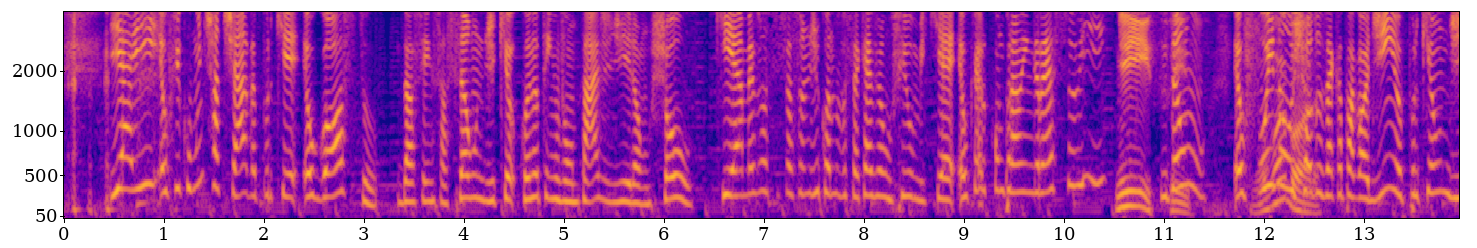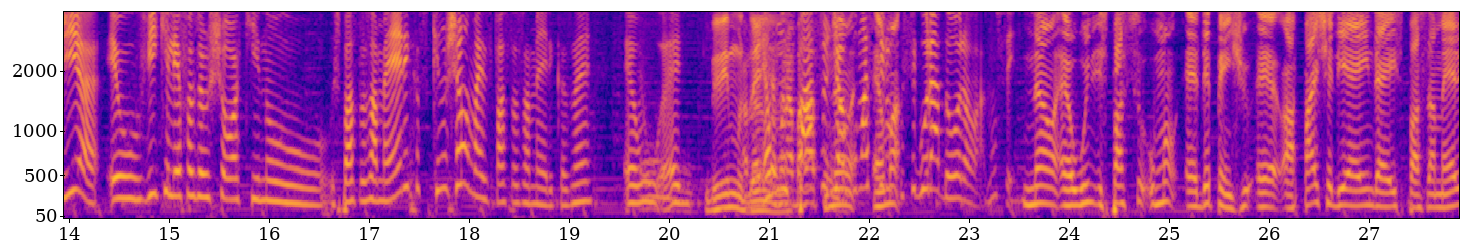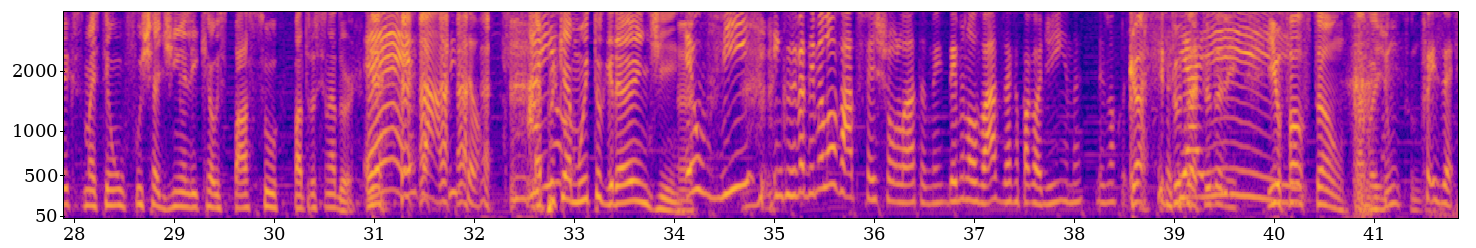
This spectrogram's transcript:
E aí, eu fico muito chateada porque eu gosto da sensação de que eu- quando eu tenho vontade de ir a um show, que é a mesma sensação de quando você quer ver um filme, que é eu quero comprar o ingresso e ir. Isso, Então, isso. Eu fui no agora. show do Zeca Pagodinho porque um dia eu vi que ele ia fazer o show aqui no Espaço das Américas, que não chama mais Espaço das Américas, né? É, o, é, Vive mudando. é América um espaço de Não, alguma é uma- seguradora lá, não sei. Não, é o espaço. Uma, é, depende. É, a parte ali é- ainda é espaço da Américas, mas tem um fuchadinho ali que é o espaço patrocinador. É, exato, então. é Aí porque é muito grande. eu vi, inclusive a Demi Lovato fechou lá também. Demi Lovato, Zeca Pagodinho, né? Mesma coisa. Cara, tudo, E é aí- tudo ali. E o Faustão, tava junto? Pois é.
